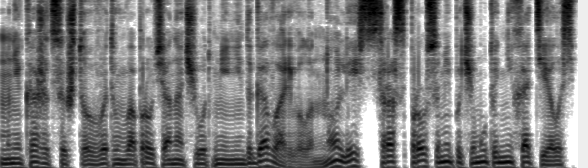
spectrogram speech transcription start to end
Мне кажется, что в этом вопросе она чего-то мне не договаривала, но лезть с расспросами почему-то не хотелось,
